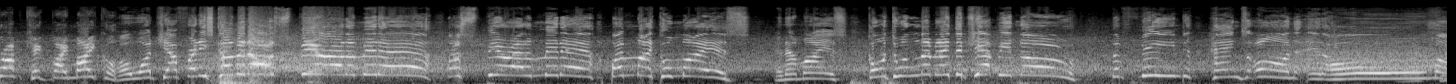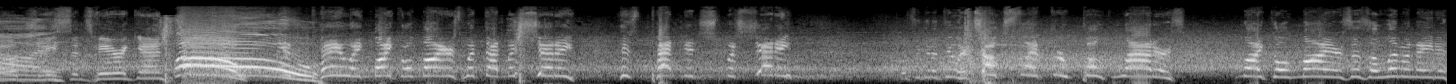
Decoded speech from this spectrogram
Drop kick by Michael. Oh, watch out, Freddy's coming! Oh, spear out of midair! A spear out of midair by Michael Myers! And now Myers going to eliminate the champion! No! The Fiend hangs on, and oh Now my! Jason's here again. Oh! oh! Impaling Michael Myers with that machete. His patented machete. What's he gonna do here? Choke slam through both ladders. Michael Myers is eliminated,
